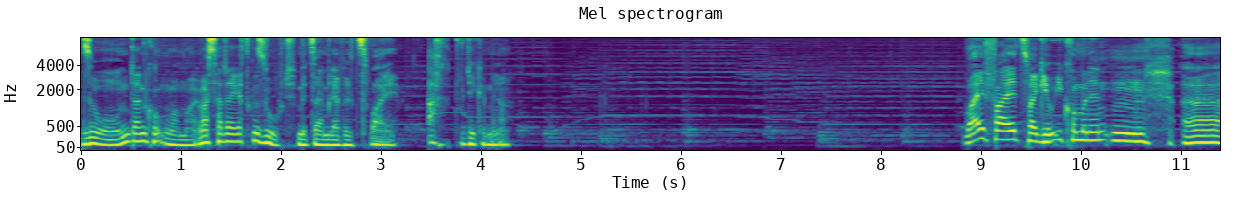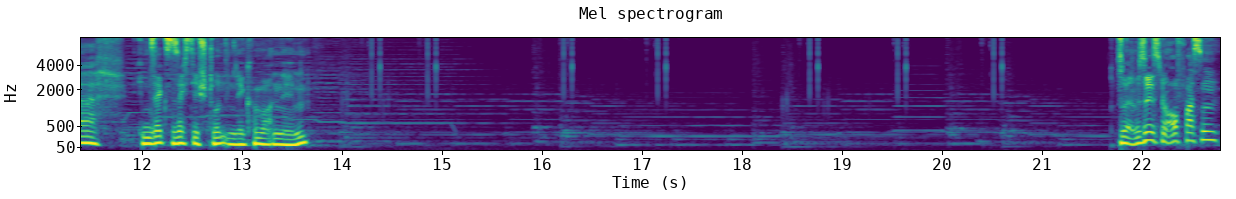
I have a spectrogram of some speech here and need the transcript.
So, und dann gucken wir mal. Was hat er jetzt gesucht mit seinem Level 2? Ach, du dicke Männer. Wi-Fi, zwei GUI-Komponenten äh, in 66 Stunden, den können wir annehmen. So, da müssen wir jetzt nur aufpassen.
